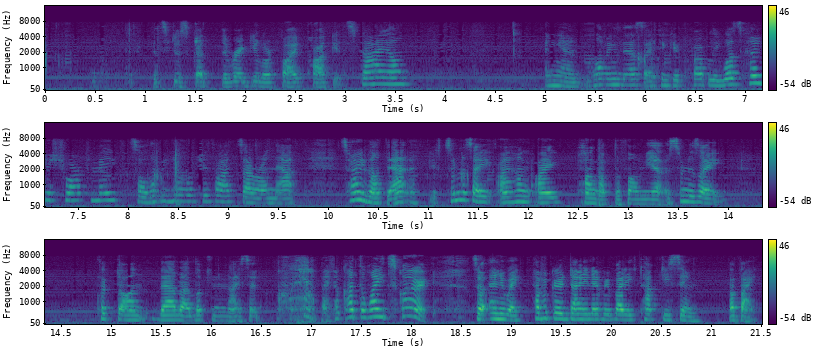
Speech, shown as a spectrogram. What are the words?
It's just got the regular five pocket style. And loving this. I think it probably was kind of short for me. So let me know what your thoughts are on that. Sorry about that. As soon as I, I hung I hung up the phone, yeah. As soon as I clicked on that, I looked and I said, crap, I forgot the white skirt. So anyway, have a great night, everybody. Talk to you soon. Bye-bye.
